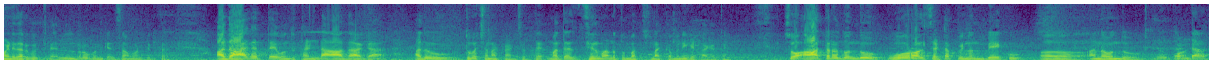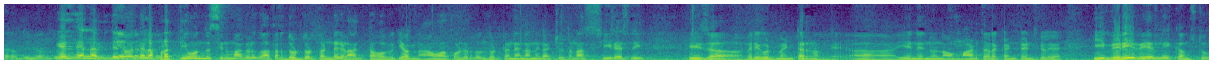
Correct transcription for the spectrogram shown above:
ಮಾಡಿದಾರೆ ಗೊತ್ತಿಲ್ಲ. ಎಲ್ಲರೂ ಬಂದು ಕೆಲಸ ಮಾಡ್ತಿರ್ತಾರೆ. ಅದು ಆಗತ್ತೆ ಒಂದು ತಂಡ ಆದಾಗ ಅದು ತುಂಬ ಚೆನ್ನಾಗಿ ಕಾಣಿಸುತ್ತೆ. ಮತ್ತು ಸಿನಿಮಾನು ತುಂಬ ಚೆನ್ನಾಗಿ ಕಮ್ಯುನಿಕೇಟ್ ಆಗುತ್ತೆ. ಸೊ ಆ ಥರದ್ದೊಂದು ಓವರ್ ಆಲ್ ಸೆಟಪ್ ಇನ್ನೊಂದು ಬೇಕು ಅನ್ನೋ ಒಂದು ಎಲ್ಲ ಎಲ್ಲ ಪ್ರತಿಯೊಂದು ಸಿನಿಮಾಗಳಿಗೂ ಆ ಥರ ದೊಡ್ಡ ದೊಡ್ಡ ತಂಡಗಳಾಗ್ತಾ ಹೋಗ್ಬೇಕು. ಇವಾಗ ನಾವು ಹಾಕೊಂಡಿರೋದು ಒಂದು ದೊಡ್ಡ ತಂಡ. ನನಗೆ ಅಚ್ಯುತನ seriously is a very good mentor ನಮಗೆ. ಏನೇನು ನಾವು ಮಾಡ್ತಾ ಇರೋ ಕಂಟೆಂಟ್ಸ್ಗಳಿಗೆ ಈ very rarely comes to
